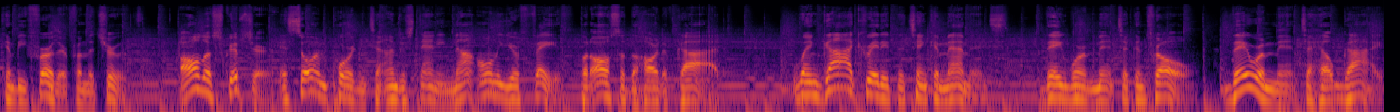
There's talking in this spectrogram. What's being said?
can be further from the truth. All of Scripture is so important to understanding not only your faith, but also the heart of God. When God created the Ten Commandments, they weren't meant to control, they were meant to help guide.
